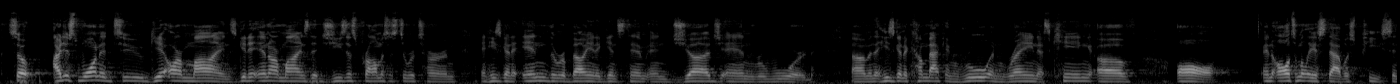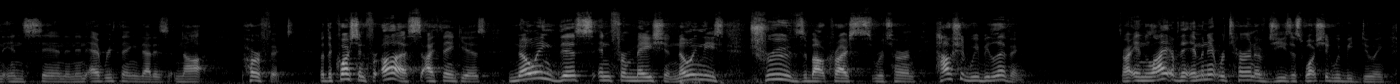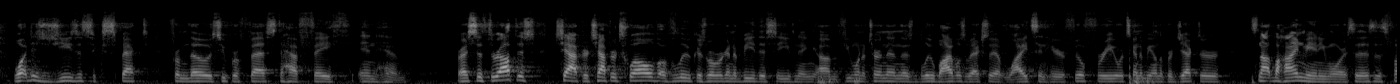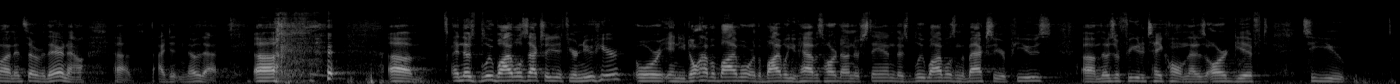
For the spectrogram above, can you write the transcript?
so I just wanted to get our minds, get it in our minds that Jesus promises to return and he's going to end the rebellion against him and judge and reward. Um, and that he's going to come back and rule and reign as king of all and ultimately establish peace and in sin and in everything that is not perfect. But the question for us, I think, is knowing this information, knowing these truths about Christ's return, how should we be living? Right, in light of the imminent return of Jesus, what should we be doing? What does Jesus expect from those who profess to have faith in him? Right, so throughout this chapter, chapter 12 of Luke is where we're going to be this evening. Um, if you want to turn in those blue Bibles, we actually have lights in here. Feel free, or it's going to be on the projector. It's not behind me anymore, so this is fun. It's over there now. Uh, I didn't know that. Uh, um, and those blue Bibles, actually, if you're new here or and you don't have a Bible or the Bible you have is hard to understand, those blue Bibles in the backs of your pews, um, those are for you to take home. That is our gift to you.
